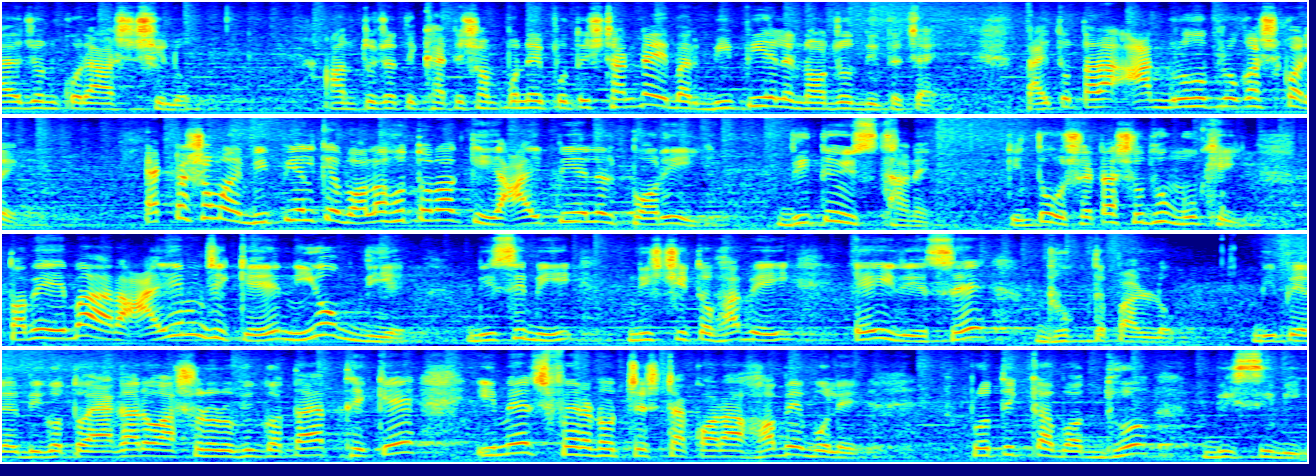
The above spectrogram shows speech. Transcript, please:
আয়োজন করে আসছিল। আন্তর্জাতিক খ্যাতিসম্পন্ন এই প্রতিষ্ঠানটা এবার বিপিএলে নজর দিতে চায়। তাই তো তারা আগ্রহ প্রকাশ করে। একটা সময় বিপিএলকে বলা হতো নাকি আইপিএলের পরেই দ্বিতীয় স্থানে। কিন্তু সেটা শুধু মুখেই। তবে এবার আইএমজিকে নিয়োগ দিয়ে বিসিবি নিশ্চিতভাবেই এই রেসে ঢুকতে পারল। বিপিএলের বিগত এগারো আসরের অভিজ্ঞতা থেকে ইমেজ ফেরানোর চেষ্টা করা হবে বলে প্রতিজ্ঞাবদ্ধ বিসিবি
